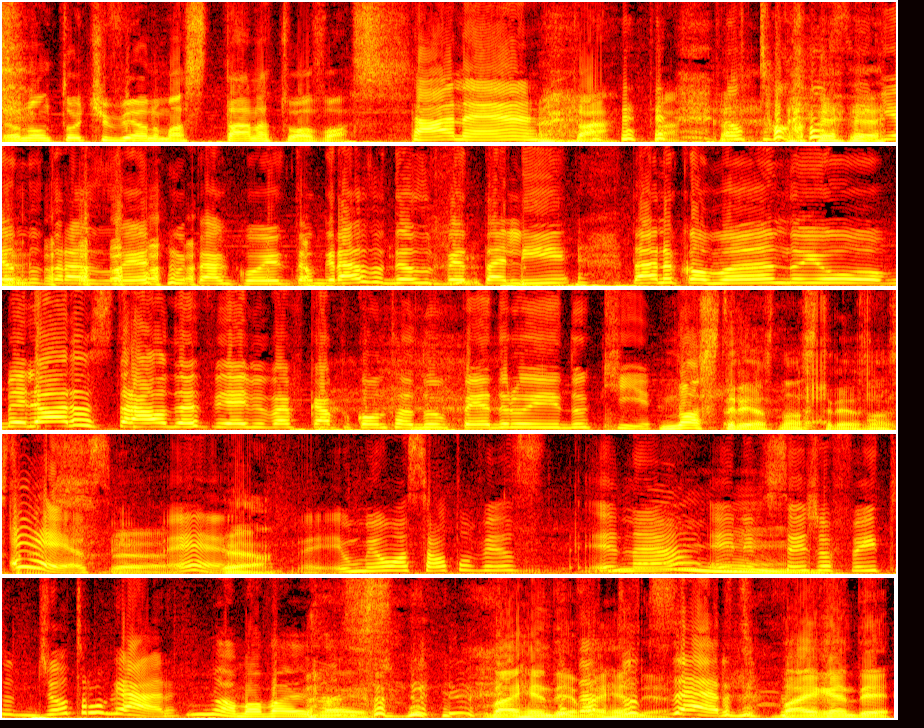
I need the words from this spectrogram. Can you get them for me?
Eu não tô te vendo, mas tá na tua voz. Tá, né? Tá, tá. Não tô conseguindo trazer muita coisa. Então, graças a Deus, o Pedro tá ali, tá no comando. E o melhor astral do FM vai ficar por conta do Pedro e do Ki. Nós três, nós três, nós três. É, assim, é. É. O meu astral talvez, né, ele seja feito de outro lugar. Não, mas vai, vai. Vai render, Tá vai tudo render. certo. Vai render.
